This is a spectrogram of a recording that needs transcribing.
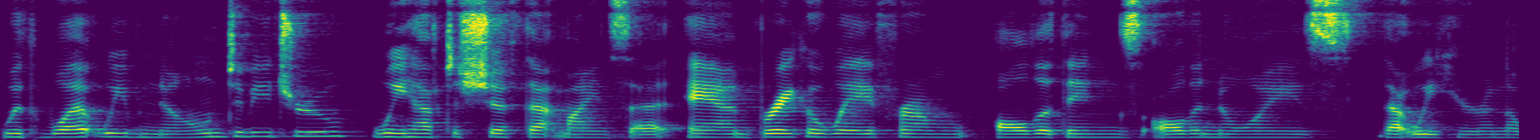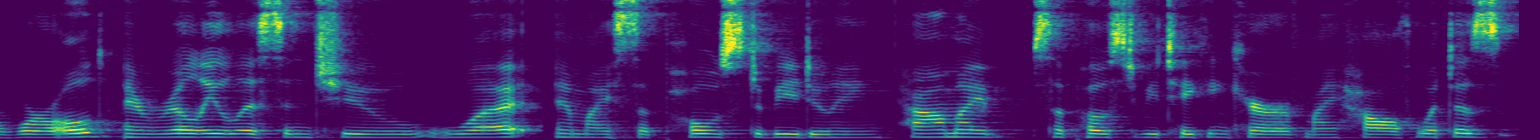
with what we've known to be true. We have to shift that mindset and break away from all the things, all the noise that we hear in the world and really listen to what am I supposed to be doing? How am I supposed to be taking care of my health? What does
